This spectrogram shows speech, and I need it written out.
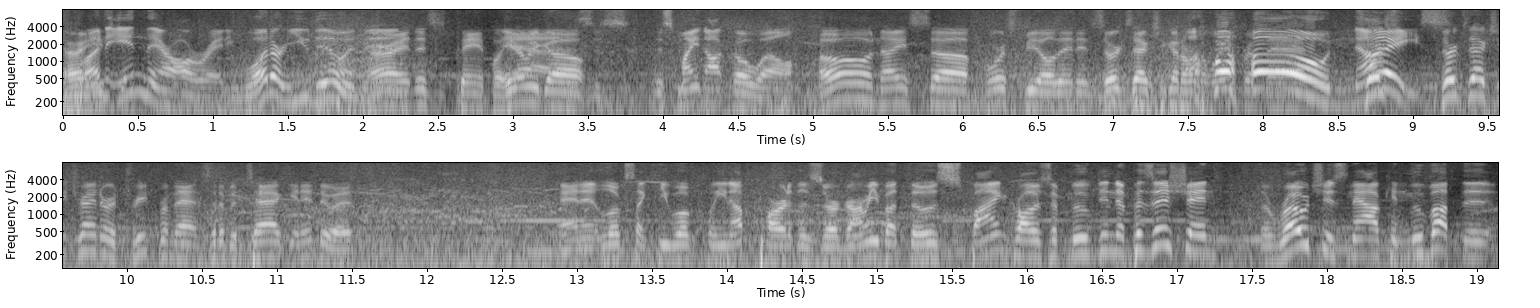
all right. run in there already. What are you doing, man? All right, this is painful. Here we go. This, is, this might not go well. Oh, nice uh, force field, and Zerg's actually going to run away from that. Oh, that. nice! Zerg's, Zerg's actually trying to retreat from that instead of attacking into it. And it looks like he will clean up part of the Zerg army, but those spine crawlers have moved into position. The roaches now can move up. The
